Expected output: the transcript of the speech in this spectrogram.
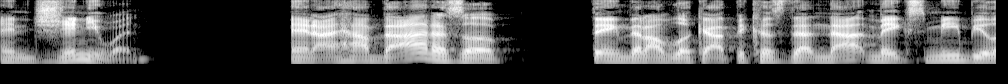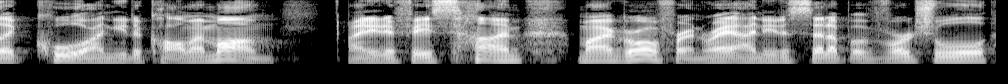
and genuine. And I have that as a thing that I look at because then that makes me be like, cool, I need to call my mom. I need to FaceTime my girlfriend, right? I need to set up a virtual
